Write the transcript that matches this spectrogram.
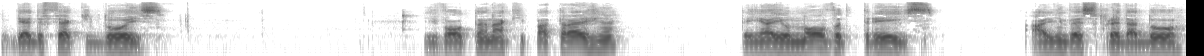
Dead Effect 2. E voltando aqui para trás, né? Tem aí o Nova 3, Alien vs Predador,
